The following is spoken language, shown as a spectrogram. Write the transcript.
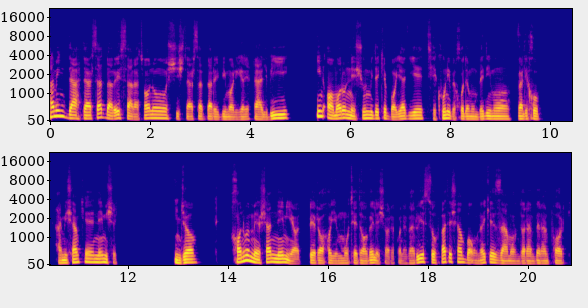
همین 10 درصد برای سرطان و 6 درصد برای بیماری های قلبی این آمار رو نشون میده که باید یه تکونی به خودمون بدیم و ولی خب همیشه هم که نمیشه. اینجا خانم مرشن نمیاد به راه های متداول اشاره کنه و روی صحبتش هم با اونایی که زمان دارن برن پارک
